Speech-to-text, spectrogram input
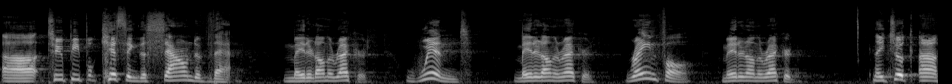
Uh, two people kissing, the sound of that made it on the record. Wind made it on the record. Rainfall made it on the record. They took uh,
